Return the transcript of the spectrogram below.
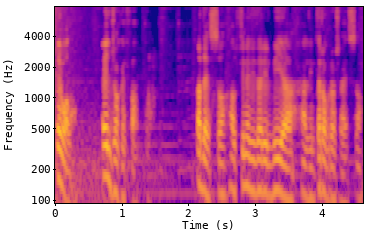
E voilà, e il gioco è fatto. Adesso, al fine di dare il via all'intero processo,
